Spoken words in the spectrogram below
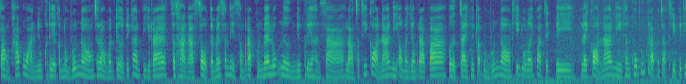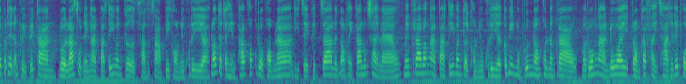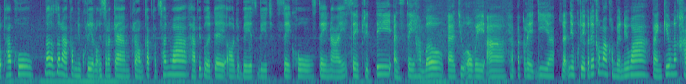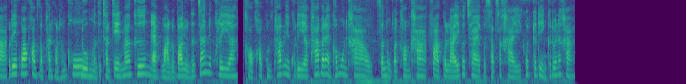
ส่องภาพหวานนิวเคลียร์กับหนุ่มรุ่นน้อง ฉลองวันเกิดด้วยกันปีแรก สถานะโสดแต่ไม่สนิทสำหรับคุณแม่ลูกหนึ่ง นิวเคลียร์หันษา หลังจากที่ก่อนหน้านี้ออกมายอมรับว่า เปิดใจคุยกับหนุ่มรุ่นน้องที่อายุน้อยกว่า 7 ปี และก่อนหน้านี้ทั้งคู่เพิ่งกลับมาจากทริปไปเที่ยวประเทศอังกฤษด้วยกัน โดยล่าสุดในงานปาร์ตี้วันเกิด 33 ปีของนิวเคลียร์นอกจากจะเห็นภาพครอบครัวพร้อมหน้าดีเจเพชรจ้าและน้องไทก้าลูกชายแล้ว ไม่พลาดว่างานปาร์ตี้วันเกิดของนิวเคลียร์ก็มีหนุ่มรุ่นน้องคนดังกล่าว มาร่วมงานด้วยพร้อมกับฝ่ายชายที่ได้โพสต์ภาพคู่ น่ารักนักกับนิวเคลียร์ลงอินสตาแกรมพร้อมกับแคปชั่นว่า Happy Birthday all the best bitch stay cool stay nice stay pretty and stay humble as you always are have a great year และนิวเคลียร์ก็ได้เข้ามาคอมเมนต์ด้วยว่า thank you นะคะ เรียกว่าความสัมพันธ์ของทั้งคู่ ดูเหมือนจะชัดเจนมากขึ้น แอบหวานเบาๆอยู่นะจ้านิวเคลียร์ขอขอบคุณภาพนิวเคลียร์ภาพและแหล่งข้อมูลข่าว สนุก .com ค่ะ ฝากกดไลค์กดแชร์กด subscribe กดกระดิ่งก็ด้วยนะคะ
